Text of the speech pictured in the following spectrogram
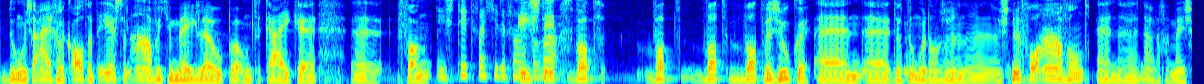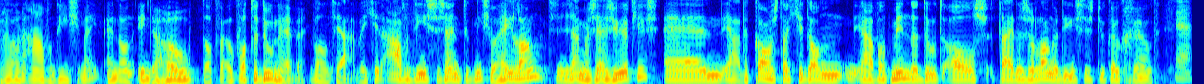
doen we ze eigenlijk altijd eerst een avondje meelopen om te kijken eh, van Is dit wat je ervan is verwacht? dit wat, wat, wat, wat we zoeken? En eh, dat noemen we dan zo'n een snuffelavond. En eh, nou, dan gaan mensen gewoon een avonddienstje mee. En dan in de hoop dat we ook wat te doen hebben. Want ja, weet je, de avonddiensten zijn natuurlijk niet zo heel lang. Het zijn maar zes uurtjes. En ja, de kans dat je dan ja, wat minder doet als tijdens een lange dienst is natuurlijk ook groot. Ja.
